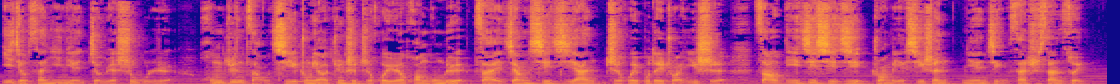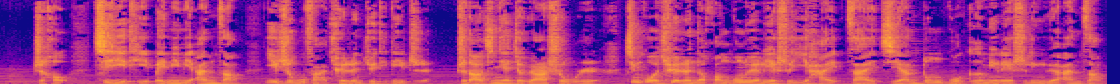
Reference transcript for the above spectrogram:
一九三一年九月十五日，红军早期重要军事指挥员黄公略在江西吉安指挥部队转移时，遭敌机袭击，壮烈牺牲，年仅三十三岁。之后，其遗体被秘密安葬，一直无法确认具体地址。直到今年九月二十五日，经过确认的黄公略烈士遗骸在吉安东部革命烈士陵园安葬。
